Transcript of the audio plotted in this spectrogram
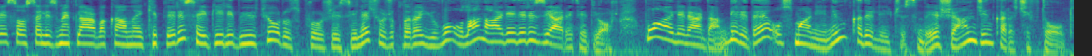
ve Sosyal Hizmetler Bakanlığı ekipleri Sevgiyle Büyütüyoruz projesiyle çocuklara yuva olan aileleri ziyaret ediyor. Bu ailelerden biri de Osmaniye'nin Kadirli ilçesinde yaşayan Cinkara çifti oldu.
